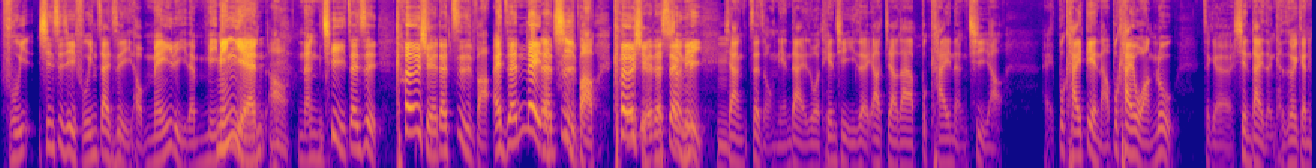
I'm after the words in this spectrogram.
福音新世纪福音战士里头梅里的名名言啊、冷气真是科学的至宝，哎，人类的至宝，科学的胜利。嗯像这种年代，如果天气一热，要叫大家不开冷气啊，哎，不开电脑，不开网络，这个现代人可是会跟你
